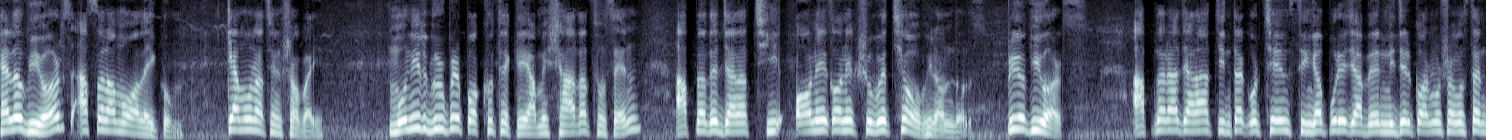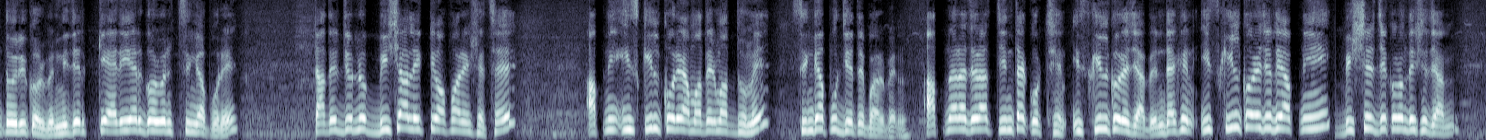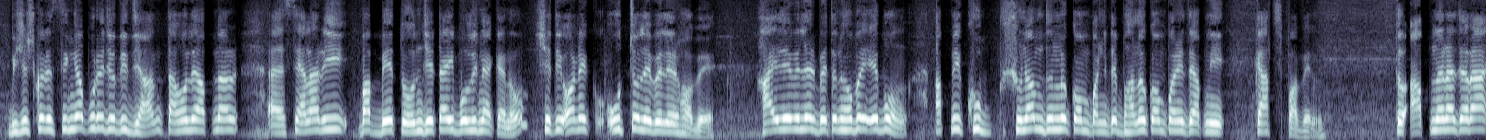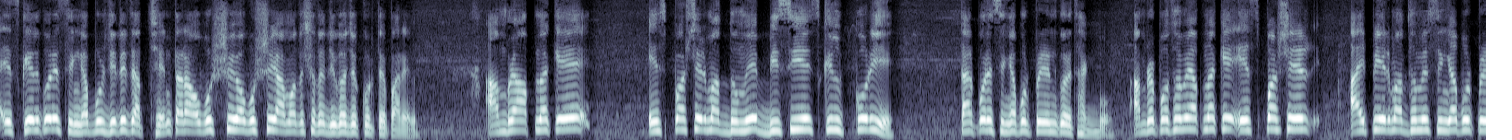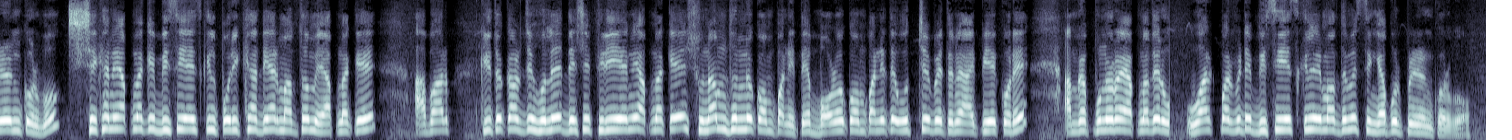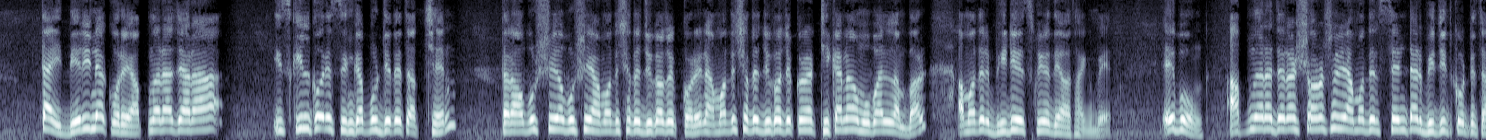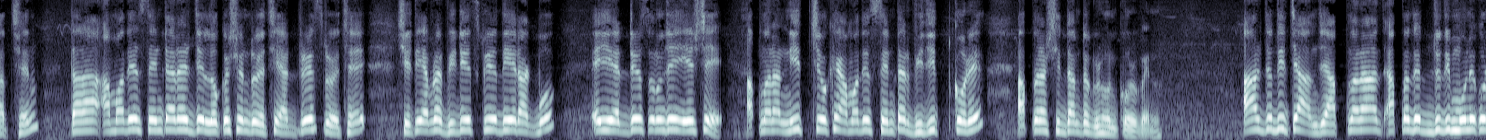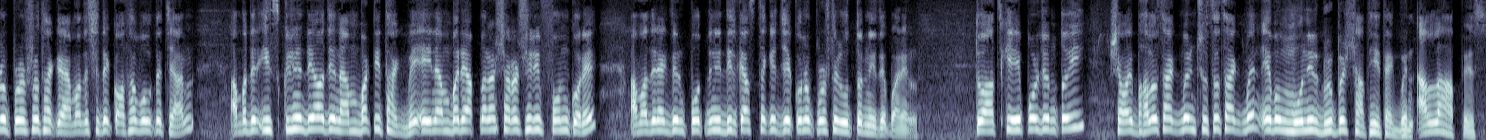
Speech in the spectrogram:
Hello viewers আসসালামু আলাইকুম কেমন আছেন সবাই? মনির গ্রুপের পক্ষ থেকে আমি শাহাদাত হোসেন আপনাদের জানাচ্ছি অনেক অনেক শুভেচ্ছা অভিনন্দন। প্রিয় ভিউয়ার্স আপনারা যারা চিন্তা করছেন সিঙ্গাপুরে যাবেন, নিজের কর্মসংস্থান তৈরি করবেন, নিজের ক্যারিয়ার করবেন সিঙ্গাপুরে, তাদের জন্য বিশাল একটি অফার এসেছে। আপনি স্কিল করে আমাদের মাধ্যমে সিঙ্গাপুর যেতে পারবেন। আপনারা যারা চিন্তা করছেন স্কিল করে যাবেন, দেখেন স্কিল করে যদি আপনি বিশ্বের যে কোনো দেশে যান বিশেষ করে সিঙ্গাপুরে যদি যান, তাহলে আপনার স্যালারি বা বেতন যেটাই বলি না কেন, সেটি অনেক উচ্চ লেভেলের হবে। হাই লেভেলের বেতন হবে এবং আপনি খুব সুনামধন্য কোম্পানিতে, ভালো কোম্পানিতে আপনি কাজ পাবেন। তো আপনারা যারা স্কেল করে সিঙ্গাপুর যেতে চাচ্ছেন, তারা অবশ্যই অবশ্যই আমাদের সাথে যোগাযোগ করতে পারেন। আমরা আপনাকে এসপাসের মাধ্যমে বিসিএ স্কিল করিয়ে তারপরে সিঙ্গাপুর প্রেরণ করে থাকব। আমরা প্রথমে আপনাকে এসপাসের আইপি এর মাধ্যমে সিঙ্গাপুর প্রেরণ করব। সেখানে আপনাকে বিসিআই স্কিল পরীক্ষা দেওয়ার মাধ্যমে আপনাকে আবার কৃতকার্য হলে দেশে ফিরিয়ে এনে আপনাকে সুনামধন্য কোম্পানিতে, বড় কোম্পানিতে উচ্চ বেতনে আইপিএ করে আমরা পুনরায় আপনাদের ওয়ার্ক পারমিটে বিসিএ স্কিলের মাধ্যমে সিঙ্গাপুর প্রেরণ করব। তাই দেরি না করে আপনারা যারা স্কিল করে সিঙ্গাপুর যেতে চাচ্ছেন, তারা অবশ্যই অবশ্যই আমাদের সাথে যোগাযোগ করেন। আমাদের সাথে যোগাযোগ করার ঠিকানা ও মোবাইল নাম্বার আমাদের ভিডিও স্ক্রিনে দেওয়া থাকবে। এবং আপনারা যারা সরাসরি আমাদের সেন্টার ভিজিট করতে চাচ্ছেন, তারা আমাদের সেন্টারের যে লোকেশন রয়েছে, অ্যাড্রেস রয়েছে, সেটি আমরা ভিডিও স্ক্রিনে দিয়ে রাখব। এই অ্যাড্রেস অনুযায়ী এসে আপনারা নিজ চোখে আমাদের সেন্টার ভিজিট করে আপনারা সিদ্ধান্ত গ্রহণ করবেন। আর যদি চান যে আপনারা, আপনাদের যদি মনে কোনো প্রশ্ন থাকে, আমাদের সাথে কথা বলতে চান, আমাদের স্ক্রিনে দেওয়া যে নাম্বারটি থাকবে, এই নাম্বারে আপনারা সরাসরি ফোন করে আমাদের একজন প্রতিনিধির কাছ থেকে যে কোনো প্রশ্নের উত্তর নিতে পারেন। তো আজকে এ পর্যন্তই। সবাই ভালো থাকবেন, সুস্থ থাকবেন এবং মনির গ্রুপের সাথেই থাকবেন। আল্লাহ হাফেজ।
